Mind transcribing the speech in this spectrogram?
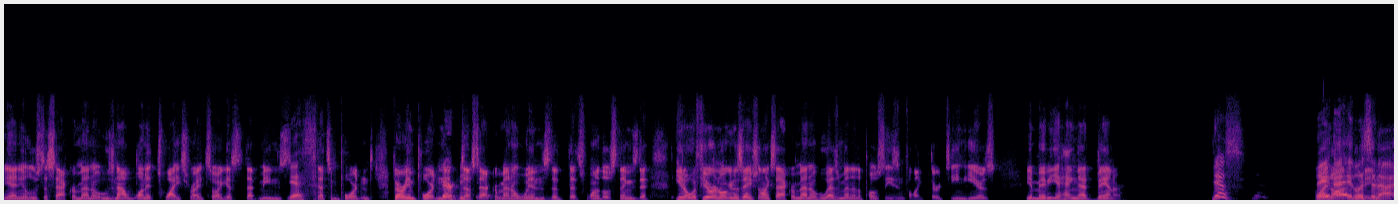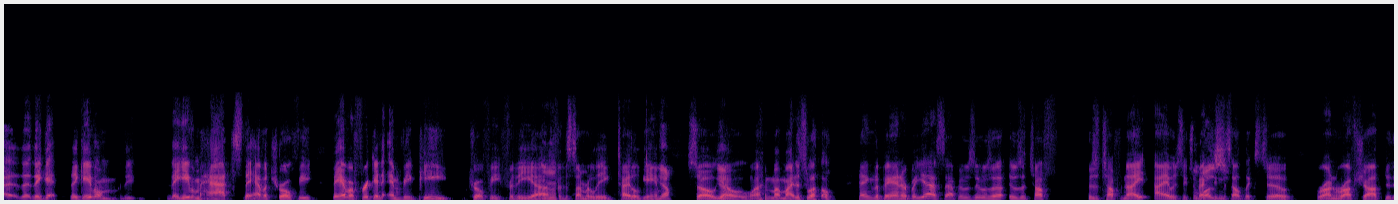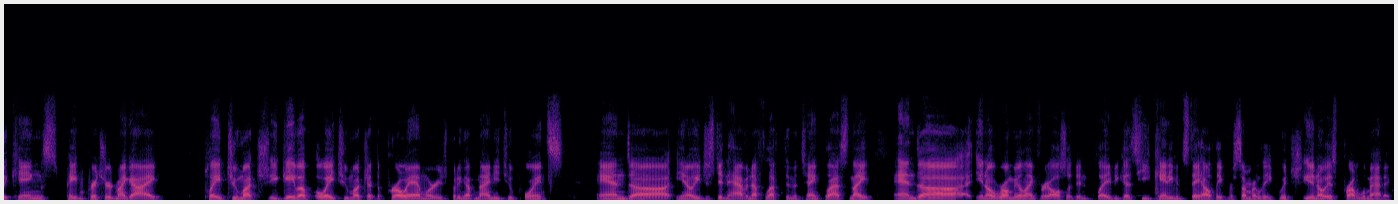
Yeah, and you lose to Sacramento, who's now won it twice, right? So I guess that means Yes. that's important. Very important Very that uh, Sacramento wins. That that's one of those things that you know, if you're an organization like Sacramento who hasn't been in the postseason for like 13 years, yeah, maybe you hang that banner. Yes. Why They, not? hey, I listen, mean- uh, they, they get they gave them they gave them hats. They have a trophy. They have a freaking MVP trophy for the uh, Mhm. for the summer league title game. Yeah. So you Yeah. know, might as well hang the banner. But yeah, Sap, it was it was a it was a tough it was a tough night. I was expecting was. the Celtics to run roughshod through the Kings. Peyton Pritchard, my guy, played too much. He gave up away too much at the pro am where he was putting up 92 points. And uh, you know, he just didn't have enough left in the tank last night. And uh, you know, Romeo Langford also didn't play because he can't even stay healthy for summer league, which you know is problematic.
